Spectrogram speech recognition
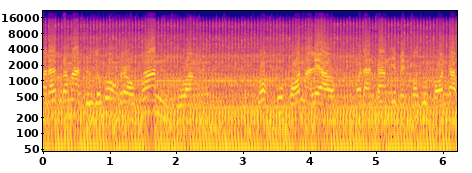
มาได้ประมาณครึ่งชั่วโมงเราผ่านช่วงกาะทุกขอนมาแล้วพอด้านข้างนี่จะเป็นกาะทุกขอนครับ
